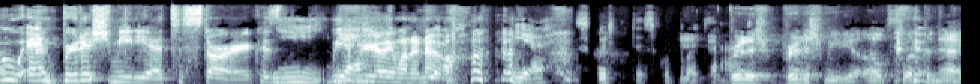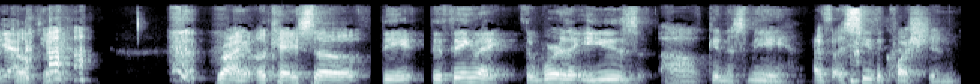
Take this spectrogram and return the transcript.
Ooh, and British media to start because we yeah. really want to know. yeah. yeah it's good. Good point. British British media. Oh, flipping heck. yeah. Okay. right. Okay. So the the thing that the word that you use. Oh goodness me! I've, i see the question,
